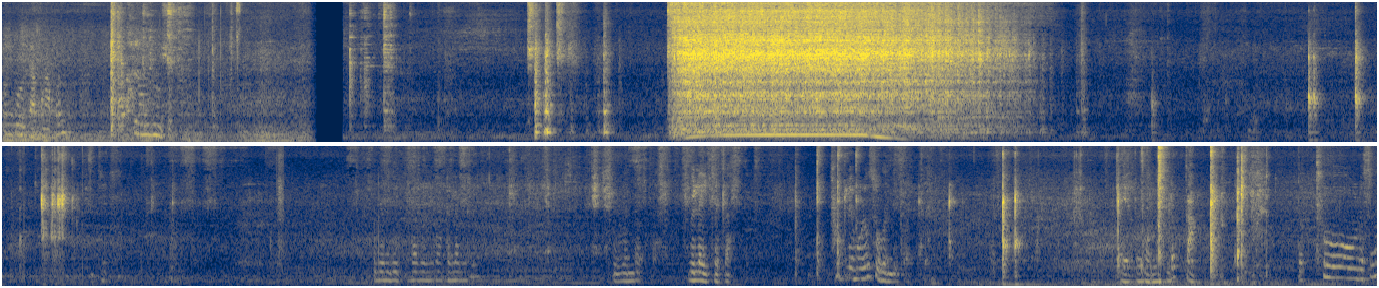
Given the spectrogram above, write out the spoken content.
पण गुळ टाकून आपण हलवून घेऊ शकतो सुगंधित झालेली वाटायला लागेल सुगंध विलायचीचा फुटल्यामुळं सुगंधित वाटतं हे झालं आपलं काम. तर थोडंसं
